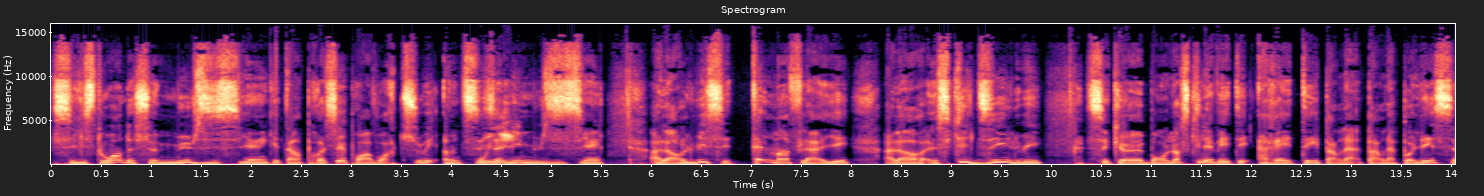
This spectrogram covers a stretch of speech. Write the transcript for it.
C'est l'histoire de ce musicien qui est en procès pour avoir tué un de ses amis musiciens. Alors lui, c'est tellement flyé. Alors, ce qu'il dit, lui, c'est que, bon, lorsqu'il avait été arrêté par la, par la police,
